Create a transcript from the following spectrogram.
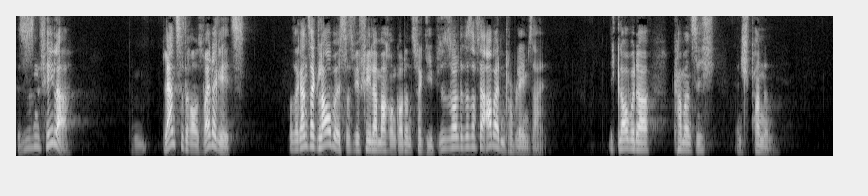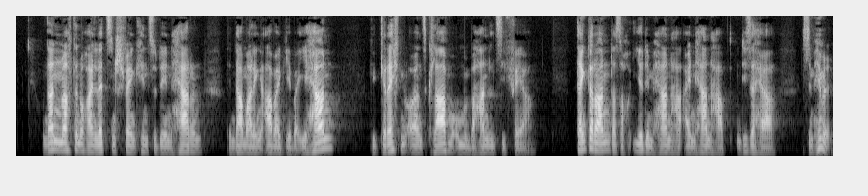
das ist ein Fehler. Lernst du daraus, weiter geht's. Unser ganzer Glaube ist, dass wir Fehler machen und Gott uns vergibt. Wieso sollte das auf der Arbeit ein Problem sein? Ich glaube, da kann man sich entspannen. Und dann macht er noch einen letzten Schwenk hin zu den Herren, den damaligen Arbeitgeber. Ihr Herrn geht gerecht mit euren Sklaven um und behandelt sie fair. Denkt daran, dass auch ihr dem Herrn einen Herrn habt und dieser Herr ist im Himmel.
